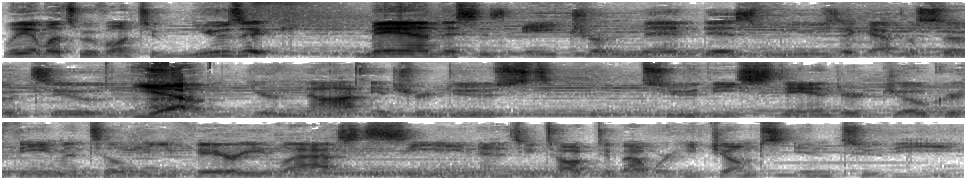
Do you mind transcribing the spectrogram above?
Liam, let's move on to music. Man, this is a tremendous music episode too. Yeah. Um, you're not introduced to the standard Joker theme until the very last scene, as you talked about, where he jumps into the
